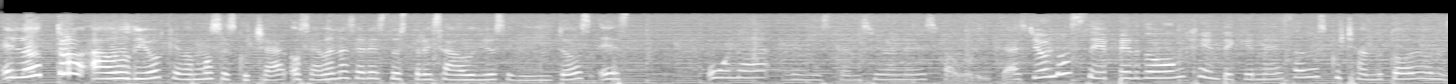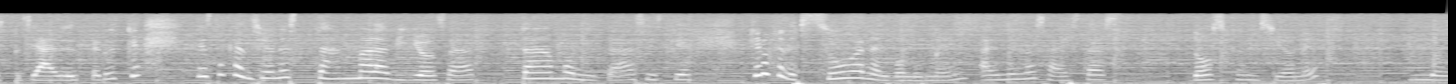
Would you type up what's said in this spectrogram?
el otro audio que vamos a escuchar, o sea, van a ser estos tres audios seguiditos, es una de mis canciones favoritas. Yo lo sé, perdón gente que me ha estado escuchando todos los especiales, pero es que esta canción es tan maravillosa, tan bonita, así es que quiero que le suban el volumen, al menos a estas dos canciones, lo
